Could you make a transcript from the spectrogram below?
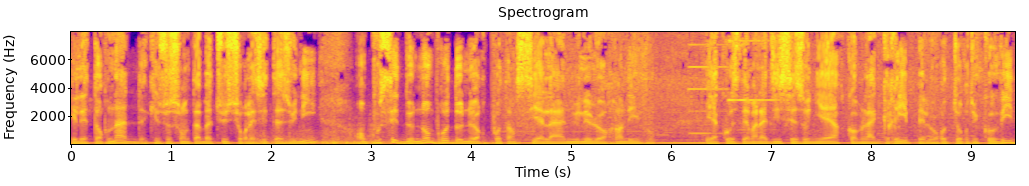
et les tornades qui se sont abattues sur les États-Unis ont poussé de nombreux donneurs potentiels à annuler leur rendez-vous. Et à cause des maladies saisonnières comme la grippe et le retour du Covid,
